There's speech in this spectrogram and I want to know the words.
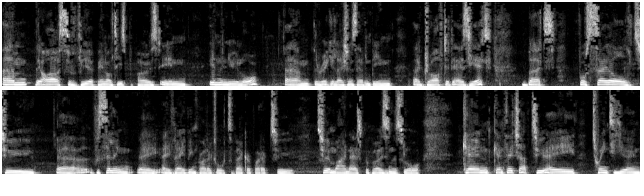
Um, there are severe penalties proposed in, in the new law. Um, the regulations haven't been uh, drafted as yet, but for sale to uh, for selling a, a vaping product or tobacco product to to a minor, as proposed in this law, can can fetch up to a 20 year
